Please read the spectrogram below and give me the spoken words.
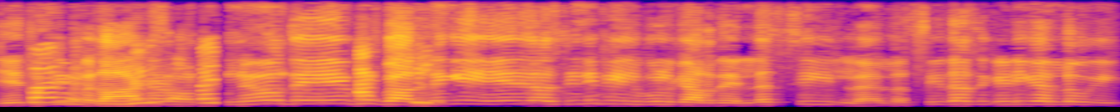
ਜੇ ਤੁਸੀਂ ਮਜ਼ਾਕ ਉਡਾਉਂਦੇ ਹੋ ਤੇ ਇਹ ਕੋਈ ਗੱਲ ਨਹੀਂ ਇਹ ਅਸੀਂ ਨਹੀਂ ਫੀਲ ਫੂਲ ਕਰਦੇ। ਲੱਸੀ ਲੈ, ਲੱਸੀ ਦਾ ਕਿਹੜੀ ਗੱਲ ਹੋ ਗਈ?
